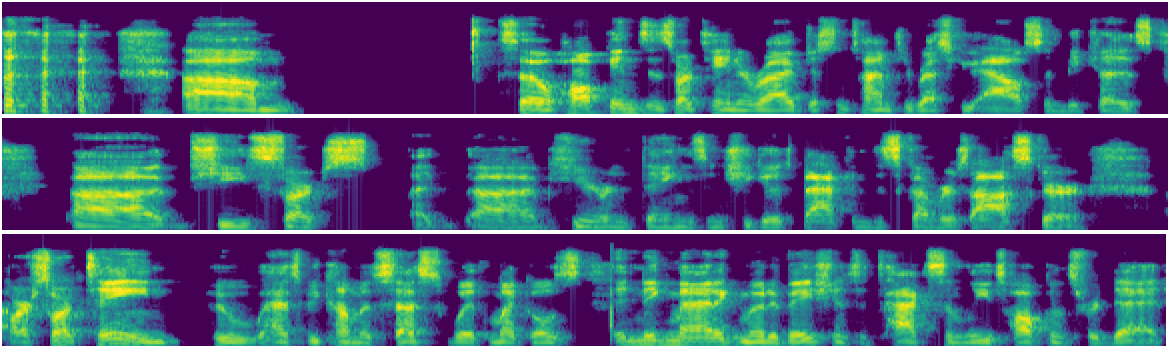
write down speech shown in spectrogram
um, so Hawkins and Sartain arrive just in time to rescue Allison because uh, she starts uh, uh, hearing things and she goes back and discovers Oscar. Our Sartain, who has become obsessed with Michael's enigmatic motivations, attacks and leaves Hawkins for dead.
